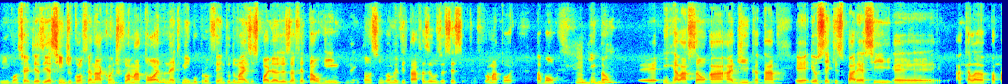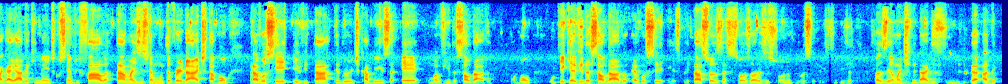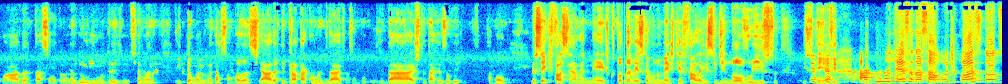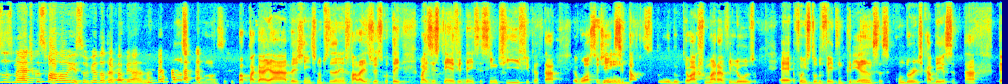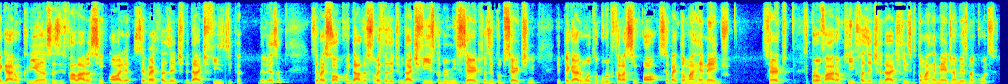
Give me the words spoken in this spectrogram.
Sim, com certeza. E assim, diclofenaco anti-inflamatório, né, que nem ibuprofeno e tudo mais, isso pode às vezes afetar o rim, né? Então, assim, vamos evitar fazer uso excessivo de inflamatório, tá bom? Uhum. Então, é, em relação à, à dica, tá? É, eu sei que isso parece é, aquela papagaiada que médico sempre fala, tá? Mas isso é muita verdade, tá bom? Para você evitar ter dor de cabeça, é uma vida saudável, tá bom? O que, que é vida saudável? É você respeitar suas, suas horas de sono que você precisa, fazer uma atividade física adequada, tá certo? No mínimo três vezes por semana, e ter uma alimentação balanceada e tratar a comorbidade, por exemplo, obesidade, tentar resolver isso, tá bom? Eu sei que fala assim, ah, mas médico, toda vez que eu vou no médico, ele fala isso, de novo isso. Isso tem Aqui no Terça da Saúde, quase todos os médicos falam isso, viu, doutor Fabiano? Nossa, nossa, que papagaiada, gente. Não precisa nem falar isso, já escutei. Mas isso tem evidência científica, tá? Eu gosto de Sim. citar um estudo que eu acho maravilhoso é, foi um estudo feito em crianças com dor de cabeça, tá? Pegaram crianças e falaram assim: olha, você vai fazer atividade física, beleza? Você vai só cuidar, você vai fazer atividade física, dormir certo, fazer tudo certinho. E pegaram um outro grupo e falaram assim: ó, você vai tomar remédio, certo? Provaram que fazer atividade física e tomar remédio é a mesma coisa.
